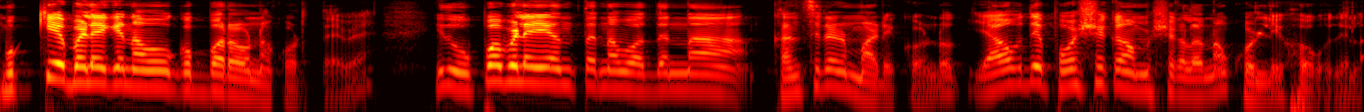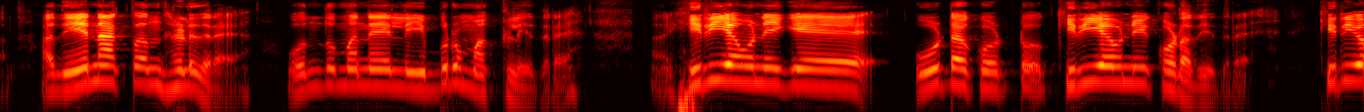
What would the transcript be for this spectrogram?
ಮುಖ್ಯ ಬೆಳೆಗೆ ನಾವು ಗೊಬ್ಬರವನ್ನು ಕೊಡ್ತೇವೆ. ಇದು ಉಪಬೆಳೆ ಅಂತ ನಾವು ಅದನ್ನು ಕನ್ಸಿಡರ್ ಮಾಡಿಕೊಂಡು ಯಾವುದೇ ಪೋಷಕಾಂಶಗಳನ್ನು ಕೊಡ್ಲಿಕ್ಕೆ ಹೋಗೋದಿಲ್ಲ. ಅದು ಏನಾಗ್ತದೆ ಅಂತ ಹೇಳಿದ್ರೆ, ಒಂದು ಮನೆಯಲ್ಲಿ ಇಬ್ಬರು ಮಕ್ಕಳಿದ್ರೆ ಹಿರಿಯವನಿಗೆ ಊಟ ಕೊಟ್ಟು ಕಿರಿಯವನಿಗೆ ಕೊಡದಿದ್ರೆ ಕಿರಿಯ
